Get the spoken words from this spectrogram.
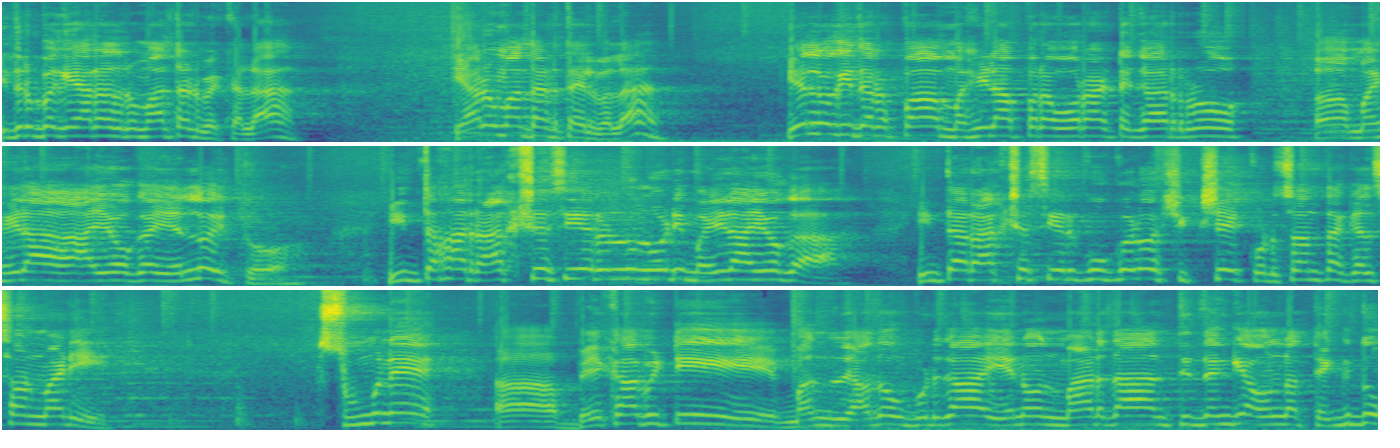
ಇದ್ರ ಬಗ್ಗೆ ಯಾರಾದರೂ ಮಾತಾಡ್ಬೇಕಲ್ಲ? ಯಾರು ಮಾತಾಡ್ತಾ ಇಲ್ವಲ್ಲ? ಎಲ್ಲೋಗಿದ್ದಾರಪ್ಪ, ಮಹಿಳಾ ಪರ ಹೋರಾಟಗಾರರು ಮಹಿಳಾ ಆಯೋಗ ಎಲ್ಲೋಯ್ತು? ಇಂತಹ ರಾಕ್ಷಸಿಯರನ್ನು ನೋಡಿ ಮಹಿಳಾ ಆಯೋಗ ಇಂತಹ ರಾಕ್ಷಸಿಯರಿಗೂಗಳು ಶಿಕ್ಷೆ ಕೊಡಿಸೋಂಥ ಕೆಲಸವನ್ನು ಮಾಡಿ. ಸುಮ್ಮನೆ ಬೇಕಾಬಿಟ್ಟಿ ಮಂದ್ ಯಾವುದೋ ಹುಡುಗ ಏನೋ ಒಂದು ಮಾಡ್ದ ಅಂತಿದ್ದಂಗೆ ಅವನ್ನ ತೆಗೆದು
